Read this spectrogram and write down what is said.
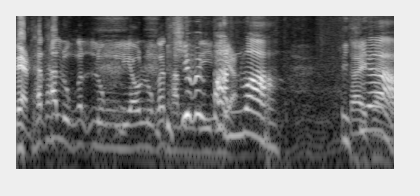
เนี่ยถ้าถ้าลุงก็ลุงเลี้ยวลุงก็ทำเชี่ยไม่ดีมัๆนอะ ว่ะไอ้ใช่เชี่ยใช่ครับ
